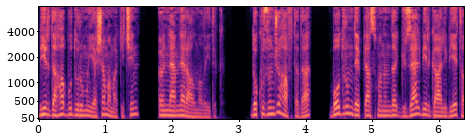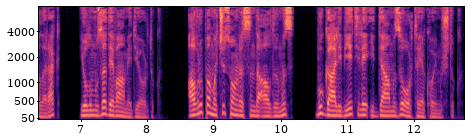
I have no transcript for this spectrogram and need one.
bir daha bu durumu yaşamamak için önlemler almalıydık. 9. haftada Bodrum deplasmanında güzel bir galibiyet alarak yolumuza devam ediyorduk. Avrupa maçı sonrasında aldığımız bu galibiyet ile iddiamızı ortaya koymuştuk.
